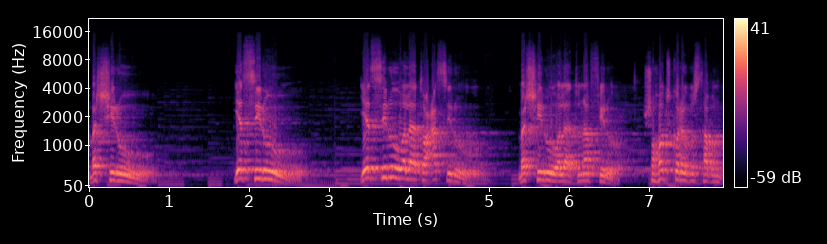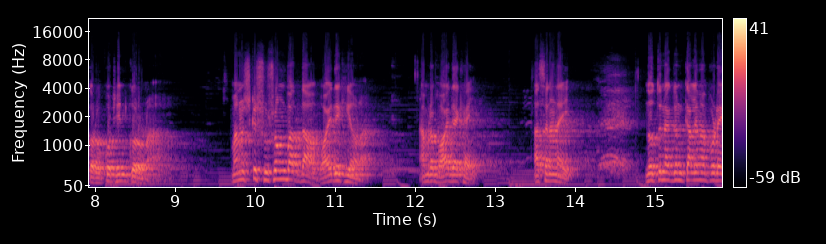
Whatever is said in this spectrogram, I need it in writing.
বাশিরু ইয়াসিরু ইয়াসিরু ওয়ালা তুআসিরু বাশিরু ওয়ালা তুনাফিরু সহজ করে উপস্থাপন করো, কঠিন করো না। মানুষকে সুসংবাদ দাও, ভয় দেখিও না। আমরা ভয় দেখাই। আছে না নাই? নতুন একজন কালেমা পড়ে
